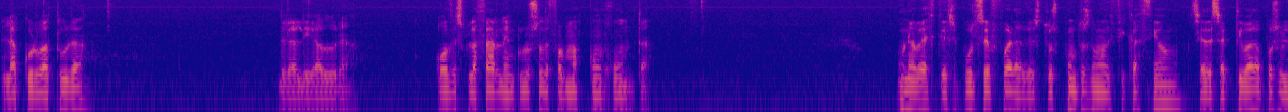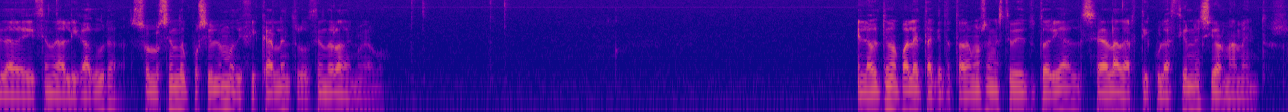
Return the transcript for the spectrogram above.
la curvatura de la ligadura o desplazarla incluso de forma conjunta. Una vez que se pulse fuera de estos puntos de modificación, se desactiva la posibilidad de edición de la ligadura, solo siendo posible modificarla introduciéndola de nuevo. En la última paleta que trataremos en este video tutorial será la de articulaciones y ornamentos.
